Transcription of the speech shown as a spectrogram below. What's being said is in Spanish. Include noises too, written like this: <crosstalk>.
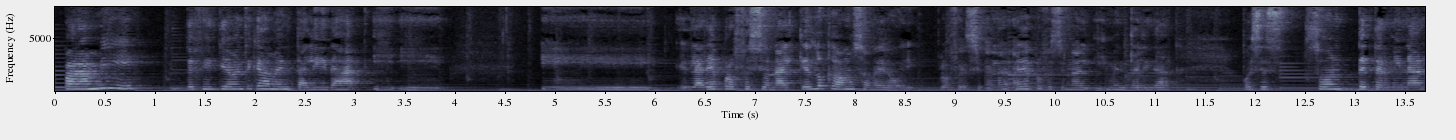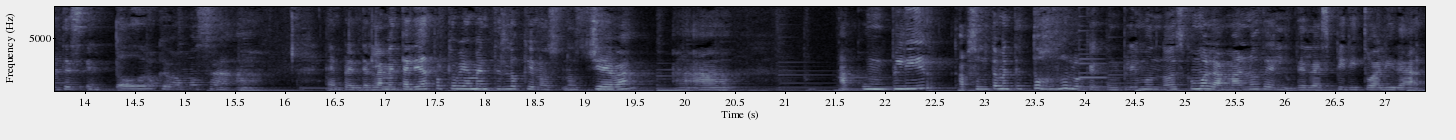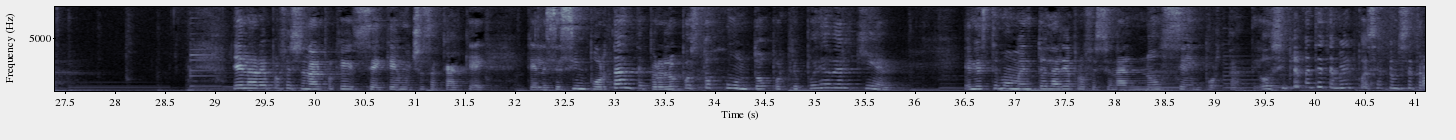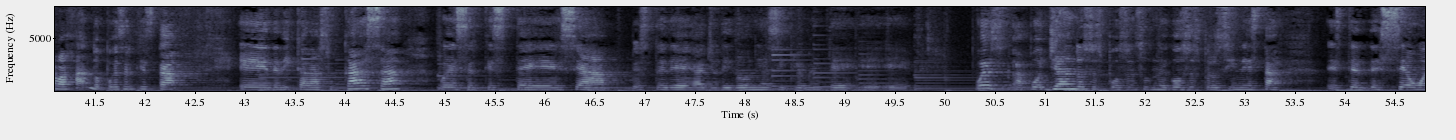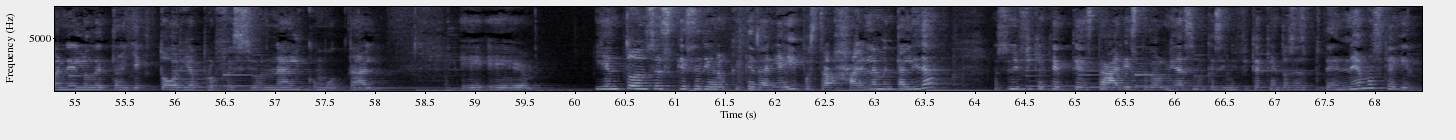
para mí, definitivamente que la mentalidad y, el área profesional, que es lo que vamos a ver hoy, el área profesional y mentalidad, pues es, son determinantes en todo lo que vamos a, emprender. La mentalidad, porque obviamente es lo que nos, nos lleva a a cumplir absolutamente todo lo que cumplimos, ¿no? Es como la mano de, la espiritualidad. Y el área profesional, porque sé que hay muchos acá que, que les es importante, pero lo he puesto junto porque puede haber quien en este momento el área profesional no sea importante. O simplemente también puede ser que no esté trabajando, puede ser que está eh, dedicada a su casa, puede ser que esté, sea esté de ayuda simplemente... Eh, eh, pues apoyando a su esposo en sus negocios, pero sin esta, este deseo anhelo de trayectoria profesional como tal. Eh, eh, y entonces, ¿qué sería lo que quedaría ahí? Pues trabajar en la mentalidad. No significa que, que esta área esté dormida, sino que significa que entonces tenemos que ir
